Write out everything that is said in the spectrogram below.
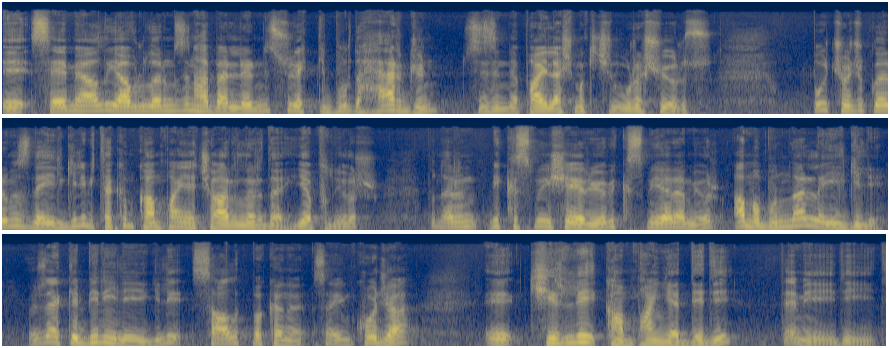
E, SMA'lı yavrularımızın haberlerini sürekli burada her gün sizinle paylaşmak için uğraşıyoruz. Bu çocuklarımızla ilgili bir takım kampanya çağrıları da yapılıyor. Bunların bir kısmı işe yarıyor, bir kısmı yaramıyor. Ama bunlarla ilgili, özellikle biriyle ilgili Sağlık Bakanı Sayın Koca e, kirli kampanya dedi. Demeyeydi iyiydi.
